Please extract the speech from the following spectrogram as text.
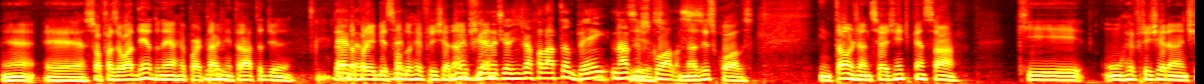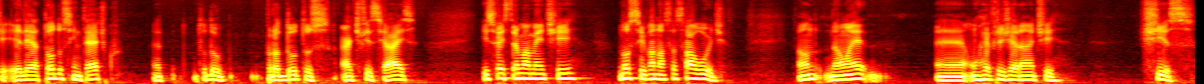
É, é, só fazer o adendo, né? A reportagem hum. trata de, da, é, da proibição do refrigerante. Do refrigerante né? que a gente vai falar também nas Isso, escolas. Nas escolas. Então, Jane, se a gente pensar que um refrigerante ele é todo sintético, é tudo produtos artificiais, isso é extremamente nocivo à nossa saúde. Então, não é, é um refrigerante X,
